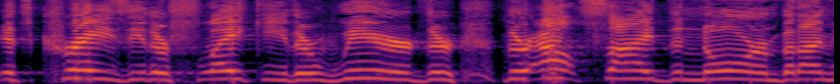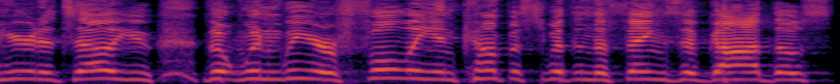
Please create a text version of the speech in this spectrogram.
it's crazy, they're flaky, they're weird, they're, they're outside the norm. But I'm here to tell you that when we are fully encompassed within the things of God, those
